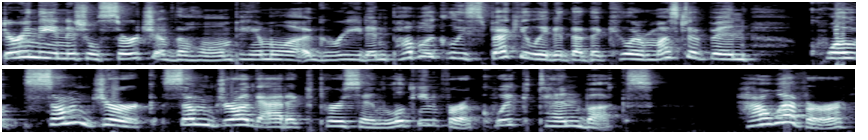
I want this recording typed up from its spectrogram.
During the initial search of the home, Pamela agreed and publicly speculated that the killer must have been, quote, some jerk, some drug addict person looking for a quick 10 bucks. However,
